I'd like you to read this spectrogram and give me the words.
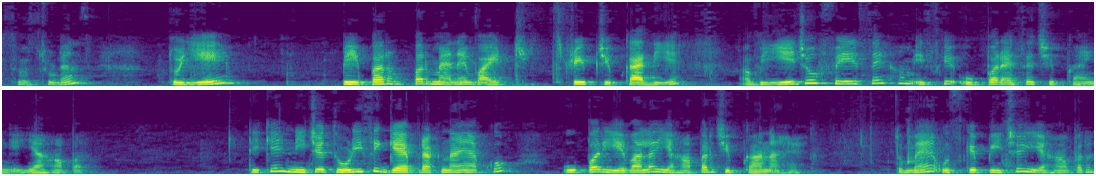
सो so, स्टूडेंट्स तो ये पेपर पर मैंने वाइट स्ट्रिप चिपका दी है अब ये जो फेस है हम इसके ऊपर ऐसे चिपकाएँगे यहाँ पर। ठीक है नीचे थोड़ी सी गैप रखना है आपको। ऊपर ये वाला यहाँ पर चिपकाना है। तो मैं उसके पीछे यहाँ पर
